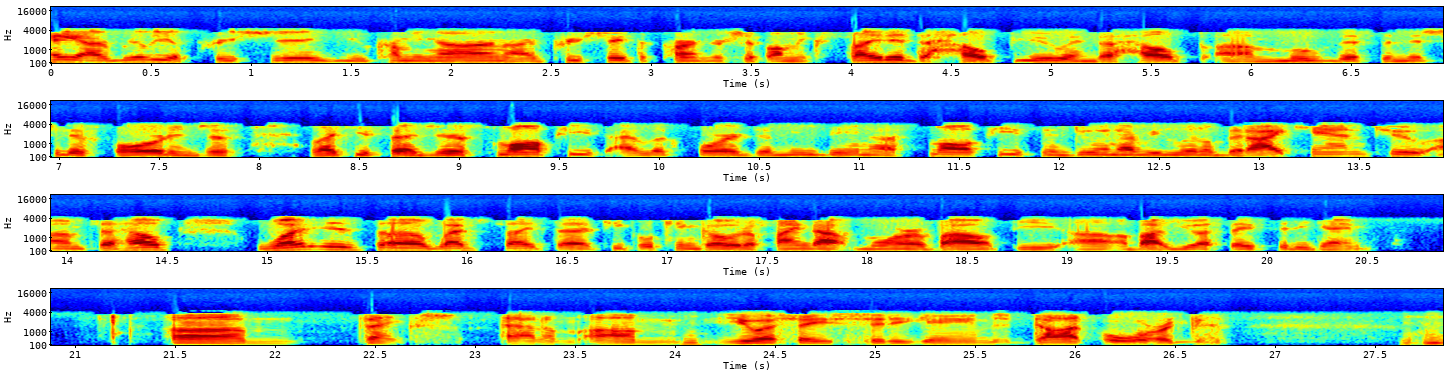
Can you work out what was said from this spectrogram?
hey, I really appreciate you coming on. I appreciate the partnership. I'm excited to help you and to help um, move this initiative forward. And just like you said, you're a small piece. I look forward to me being a small piece and doing every little bit I can to um, to help. What is the website that people can go to find out more about the uh, about USA City Games? Um, thanks, Adam. Um, mm-hmm. USACityGames.org. Mm-hmm.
